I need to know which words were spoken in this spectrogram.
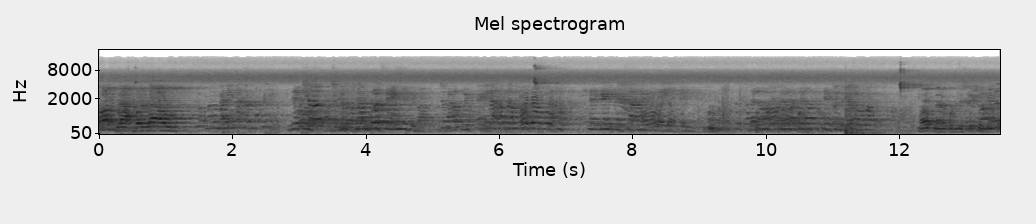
Oh, black ball daw. Oh, meron pong discussion dito.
